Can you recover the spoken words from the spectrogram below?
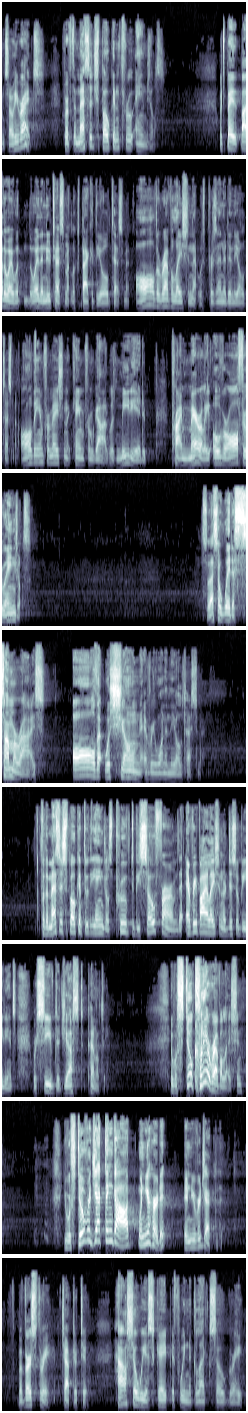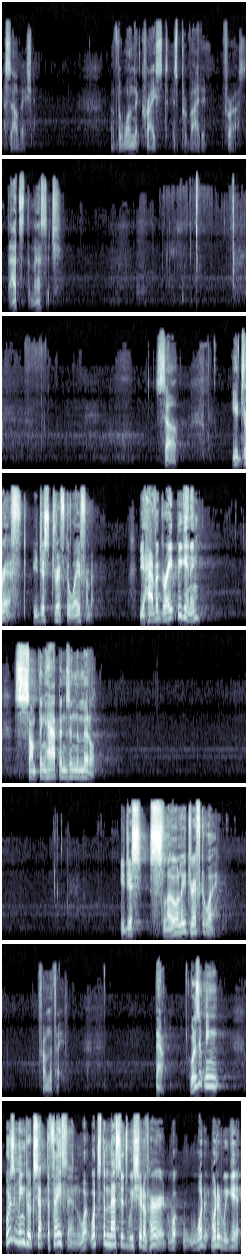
And so he writes For if the message spoken through angels, which, by the way, the way the New Testament looks back at the Old Testament, all the revelation that was presented in the Old Testament, all the information that came from God was mediated primarily overall through angels. So that's a way to summarize all that was shown everyone in the Old Testament. For the message spoken through the angels proved to be so firm that every violation or disobedience received a just penalty. It was still clear revelation, you were still rejecting God when you heard it, and you rejected it. But verse 3, chapter 2 How shall we escape if we neglect so great a salvation? Of the one that Christ has provided for us. That's the message. So, you drift. You just drift away from it. You have a great beginning something happens in the middle. You just slowly drift away from the faith. Now, what does it mean? What does it mean to accept the faith then? What, what's the message we should have heard? What, what, what did we get?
